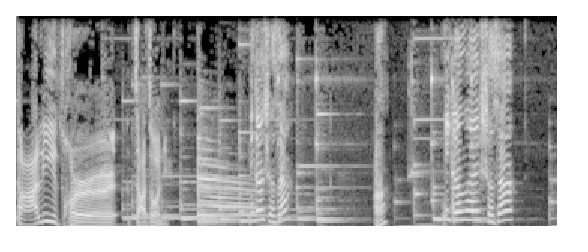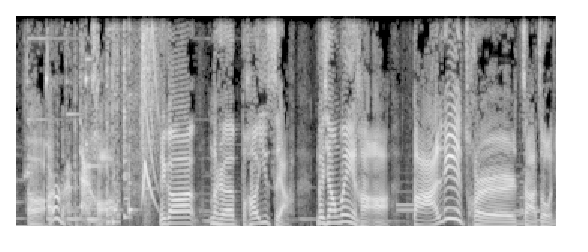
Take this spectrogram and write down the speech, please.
八里村儿咋走呢？你刚说啥？啊？你刚才说啥？啊，耳朵还不太好啊。那个，我说不好意思呀，我想问一下啊，八里村咋走呢？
